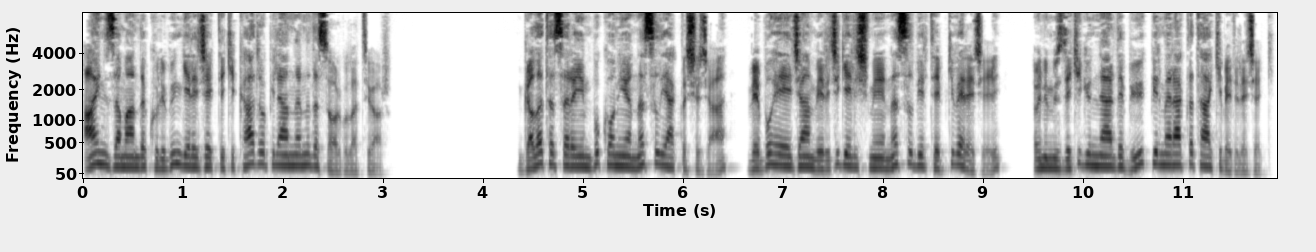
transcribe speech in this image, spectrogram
aynı zamanda kulübün gelecekteki kadro planlarını da sorgulatıyor. Galatasaray'ın bu konuya nasıl yaklaşacağı ve bu heyecan verici gelişmeye nasıl bir tepki vereceği, önümüzdeki günlerde büyük bir merakla takip edilecek.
